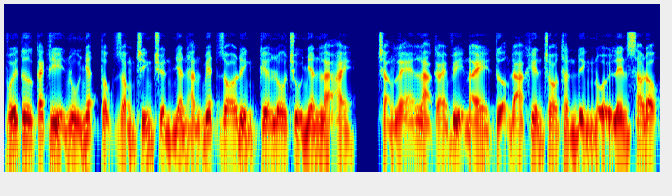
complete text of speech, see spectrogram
Với tư cách dị nụ nhất tộc dòng chính truyền nhân hắn biết rõ đỉnh kia lô chủ nhân là ai, chẳng lẽ là cái vị này tượng đá khiến cho thần đỉnh nổi lên sao động?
